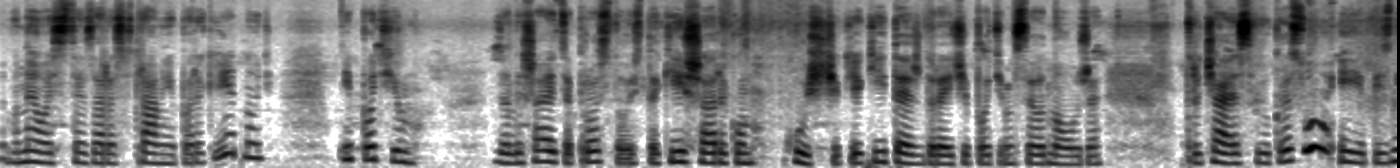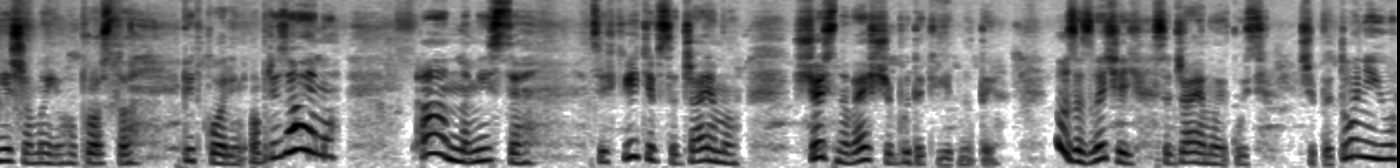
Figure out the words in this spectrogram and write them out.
вони ось це зараз в травні переквітнуть, і потім залишається просто ось такий шариком кущик, який теж, до речі, потім все одно вже втрачає свою красу, і пізніше ми його просто під корінь обрізаємо, а на місце цих квітів саджаємо щось нове, що буде квітнути. Ну, зазвичай саджаємо якусь чи петунію,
